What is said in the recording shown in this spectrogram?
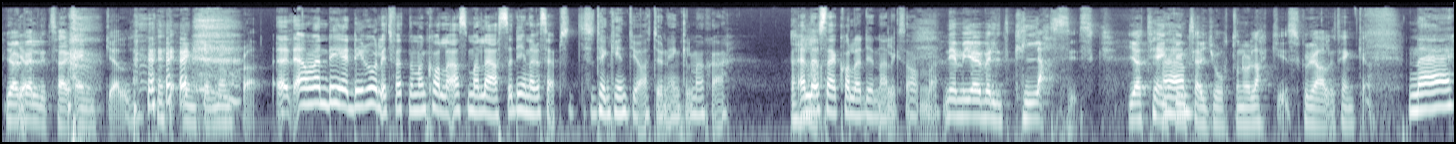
Jag är Ja. väldigt så här enkel, enkel människa. Ja, men det, det är roligt för att när man kollar, alltså man läser dina recept så, så tänker inte jag att du är en enkel människa. Eller så här, kollar dina liksom. Nej men jag är väldigt klassisk. Jag tänker Ja. inte så här hjortron och lakrits, skulle jag aldrig tänka. Nej,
